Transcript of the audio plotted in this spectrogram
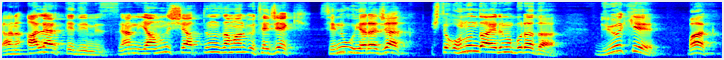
Yani alert dediğimiz yani yanlış yaptığın zaman ötecek, seni uyaracak. İşte onun da ayrımı burada. Diyor ki bak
